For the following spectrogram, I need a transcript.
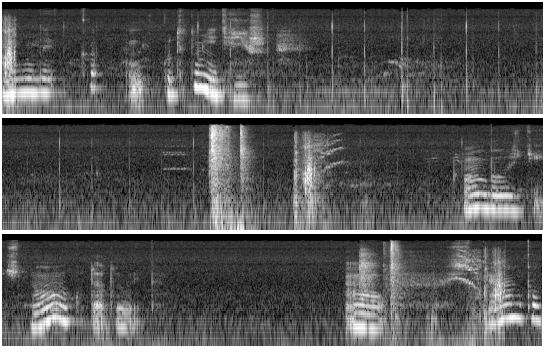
Ой, Куда ты меня тянешь? Он был здесь, но куда-то выпил. О, стрянка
